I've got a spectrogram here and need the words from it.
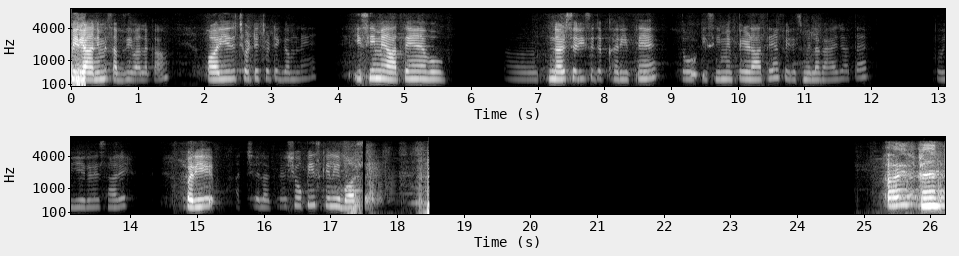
बिरयानी में सब्ज़ी वाला काम। और ये जो छोटे छोटे गमले हैं, इसी में आते हैं वो नर्सरी से जब खरीदते हैं तो इसी में पेड़ आते हैं, फिर इसमें लगाया जाता है। तो ये रहे सारे। पर ये अच्छे लगते हैं। शो पीस के लिए बहुत से I've been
